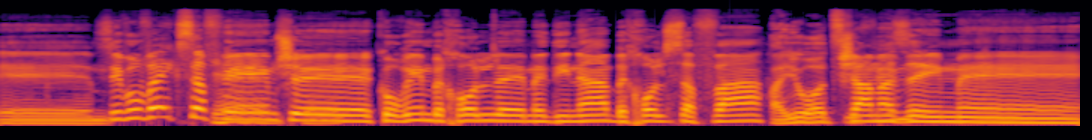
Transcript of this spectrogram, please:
אה, סיבובי כספים כן, שקורים בכל אה, מדינה, בכל שפה. היו עוד סעיפים. שם זה עם אה,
